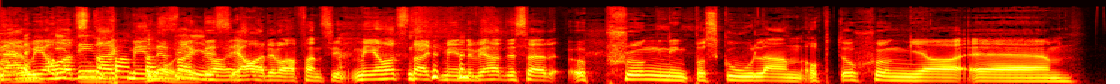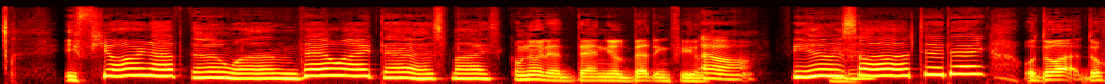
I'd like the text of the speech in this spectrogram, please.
Nej men jag har ett starkt minne faktiskt. Ja det var fantasi. Men jag har ett starkt minne, vi hade så här uppsjungning på skolan och då sjöng jag ehm, If you're not the one, then why does my... Kommer ni ihåg det? Daniel Bedingfield. Ja. Feels mm. today. Och då, då,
